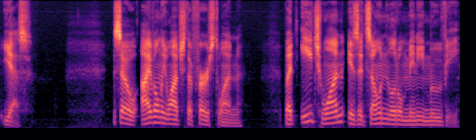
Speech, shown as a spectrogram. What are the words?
Yes. So I've only watched the first one, but each one is its own little mini movie.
